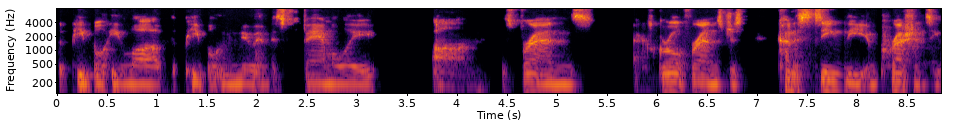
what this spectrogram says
the people he loved, the people who knew him, his family, um, his friends, ex girlfriends, just kind of seeing the impressions he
